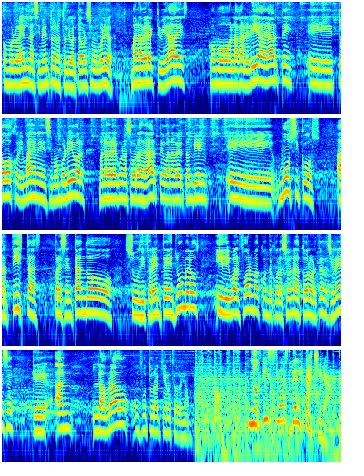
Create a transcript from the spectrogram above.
como lo es el nacimiento de nuestro libertador Simón Bolívar. Van a haber actividades como la galería de arte, eh, todos con imágenes de Simón Bolívar, van a haber algunas obras de arte, van a haber también eh, músicos, artistas presentando sus diferentes números y de igual forma con decoraciones a todos los artistas chilenses que han labrado un futuro aquí en nuestra región. Noticias del Táchira.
